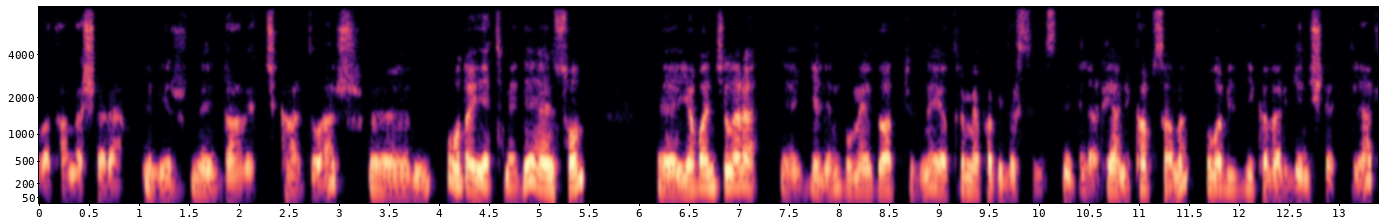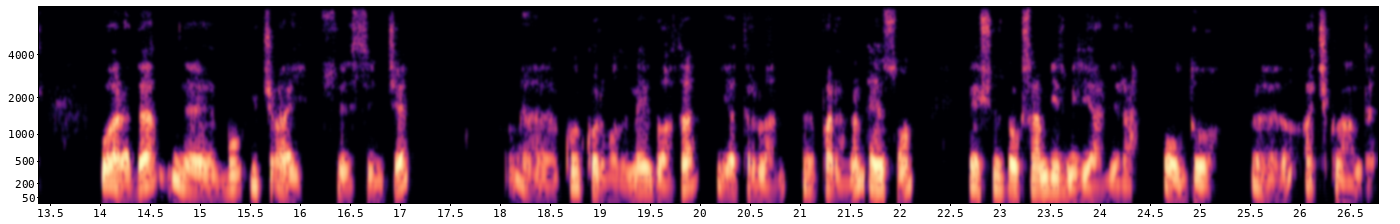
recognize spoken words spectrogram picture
vatandaşlara bir davet çıkardılar. O da yetmedi. En son e, yabancılara e, gelin bu mevduat türüne yatırım yapabilirsiniz dediler. Yani kapsamı olabildiği kadar genişlettiler. Bu arada e, bu üç ay süresince e, kur korumalı mevduata yatırılan e, paranın en son 591 milyar lira olduğu e, açıklandı.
